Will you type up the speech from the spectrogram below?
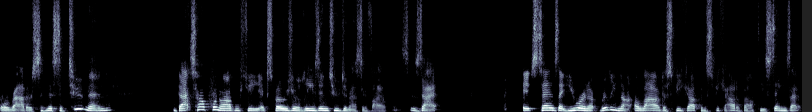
or rather submissive to men, that's how pornography exposure leads into domestic violence is that it says that you are not, really not allowed to speak up and speak out about these things that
